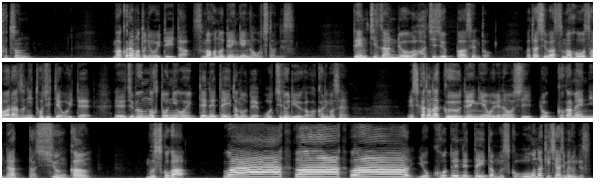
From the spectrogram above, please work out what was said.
プツン。枕元に置いていたスマホの電源が落ちたんです。電池残量は80%私はスマホを触らずに閉じておいて、えー自分の布団に置いて寝ていたので落ちる理由が分かりません。仕方なく電源を入れ直しロック画面になった瞬間息子が「わーわーわー」横で寝ていた息子大泣きし始めるんです。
